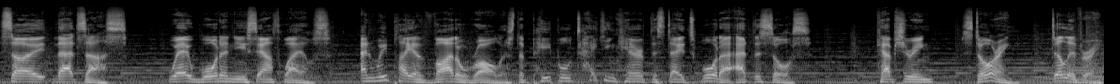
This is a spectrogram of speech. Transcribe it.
So that's us. We're Water New South Wales, and we play a vital role as the people taking care of the state's water at the source, capturing, storing, delivering.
